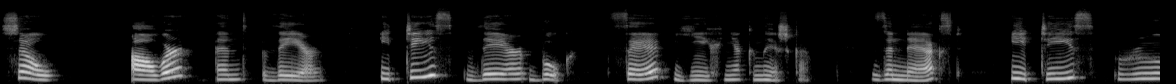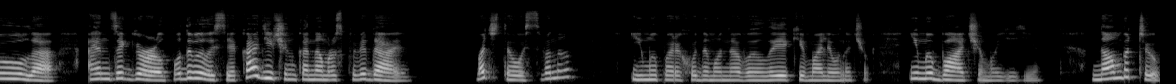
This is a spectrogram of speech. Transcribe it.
So, our and their. It is their book. Це їхня книжка. The next. It is ruler. And the girl. Подивилися, яка дівчинка нам розповідає. Бачите, ось вона. І ми переходимо на великий малюночок. І ми бачимо її. Number two.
